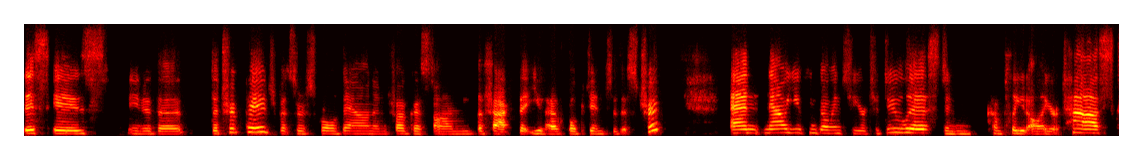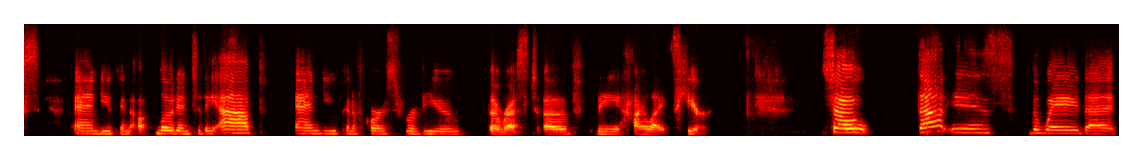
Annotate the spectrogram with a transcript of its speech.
This is, you know, the, the trip page, but sort of scroll down and focus on the fact that you have booked into this trip. And now you can go into your to-do list and complete all your tasks and you can load into the app and you can of course review the rest of the highlights here. So that is the way that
